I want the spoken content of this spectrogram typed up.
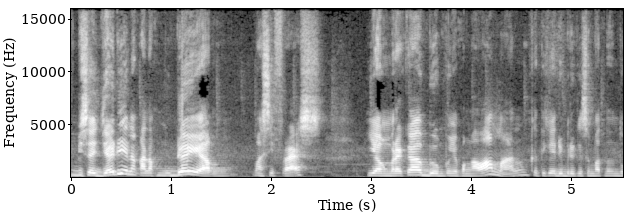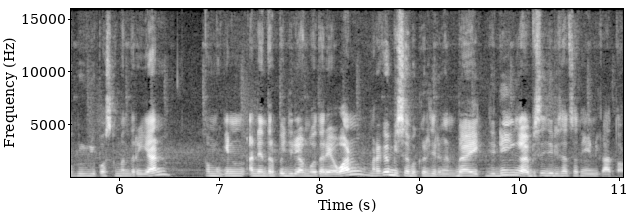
Bisa jadi anak-anak muda yang masih fresh, yang mereka belum punya pengalaman, ketika diberi kesempatan untuk duduk di pos kementerian, atau mungkin ada yang terpilih jadi anggota dewan, mereka bisa bekerja dengan baik. Jadi nggak bisa jadi satu-satunya indikator.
